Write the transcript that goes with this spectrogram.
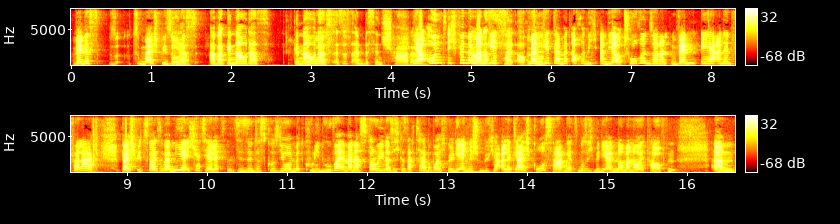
Wenn es so, zum Beispiel so ja, ist, aber genau das. Genau Bewusst? das. Es ist ein bisschen schade. Ja, und ich finde, man, geht, halt auch man so- geht damit auch nicht an die Autorin, sondern wenn eher an den Verlag. Beispielsweise bei mir. Ich hatte ja letztens diese Diskussion mit Colleen Hoover in meiner Story, dass ich gesagt habe, boah, ich will die englischen Bücher alle gleich groß haben, jetzt muss ich mir die alle nochmal neu kaufen. Ähm,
